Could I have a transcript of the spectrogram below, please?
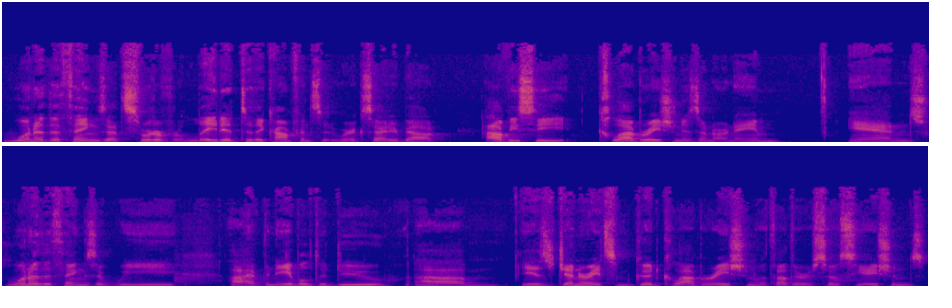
one of the things that's sort of related to the conference that we're excited about, obviously, collaboration is in our name. And one of the things that we uh, have been able to do um, is generate some good collaboration with other associations.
